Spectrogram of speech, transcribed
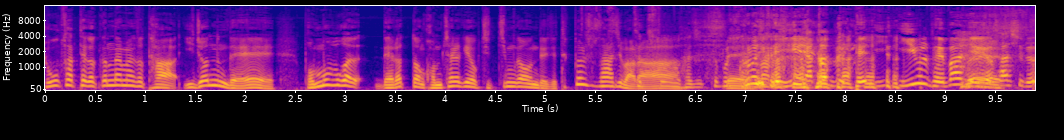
조국 사태가 끝나면서 다 잊었는데 법무부가 내렸던 검찰 개혁 지침 가운데 이제 특별 수사하지 마라. 특수 사진 특별 네. 수사. 그러니까 이게 약간 배- 이- 이율 배반이에요, 네. 사실은.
